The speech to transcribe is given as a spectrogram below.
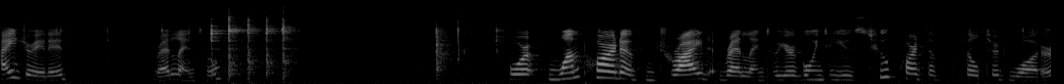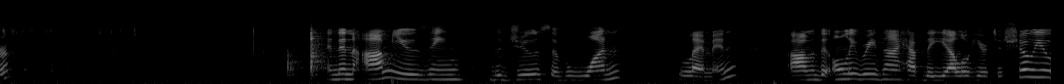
hydrated red lentil. For one part of dried red lentil, you're going to use two parts of filtered water. And then I'm using the juice of one lemon. Um, the only reason I have the yellow here to show you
